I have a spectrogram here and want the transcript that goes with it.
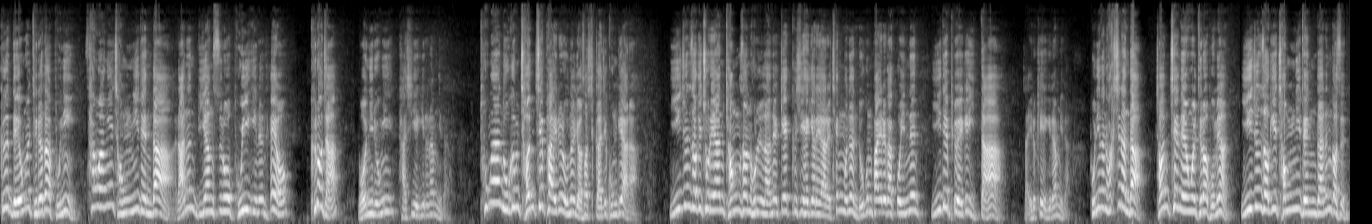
그 내용을 들여다 보니 상황이 정리된다라는 뉘앙스로 보이기는 해요. 그러자 원희룡이 다시 얘기를 합니다. 통화 녹음 전체 파일을 오늘 6시까지 공개하라. 이준석이 초래한 경선 혼란을 깨끗이 해결해야 할 책무는 녹음 파일을 갖고 있는 이 대표에게 있다. 자, 이렇게 얘기를 합니다. 본인은 확신한다. 전체 내용을 들어보면 이준석이 정리된다는 것은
